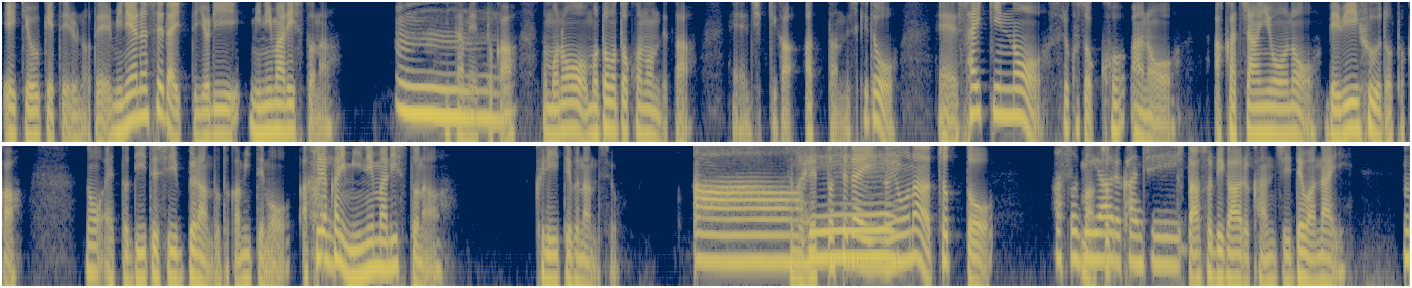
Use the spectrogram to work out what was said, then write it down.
影響を受けているので、ミレニアル世代ってよりミニマリストな見た目とかのものをもともと好んでた、えー時期があったんですけど、えー最近のそれこそこあの赤ちゃん用のベビーフードとかの、えっと、D2C ブランドとか見ても明らかにミニマリストなクリエイティブなんですよ。ああその Z 世代のようなちょっと遊びがある感じ、ちょっと遊びがある感じではない。っうー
